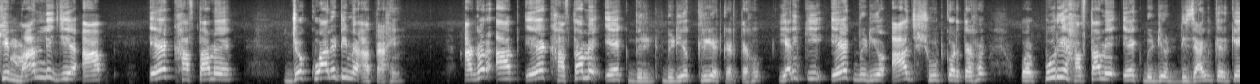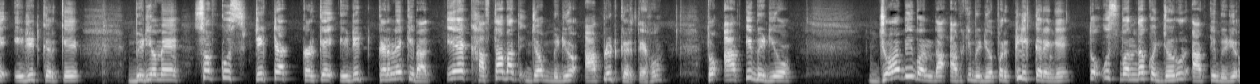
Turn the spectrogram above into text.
कि मान लीजिए आप एक हफ़्ता में जो क्वालिटी में आता है, अगर आप एक हफ़्ता में एक वीडियो क्रिएट करते हो, यानी कि एक वीडियो आज शूट करते हो और पूरी हफ़्ता में एक वीडियो डिज़ाइन करके एडिट करके वीडियो में सब कुछ टिक टाक करके एडिट करने के बाद एक हफ़्ता बाद जब वीडियो अपलोड करते हो तो आपकी वीडियो, जो भी बंदा आपकी वीडियो पर क्लिक करेंगे तो उस बंदा को ज़रूर आपकी वीडियो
